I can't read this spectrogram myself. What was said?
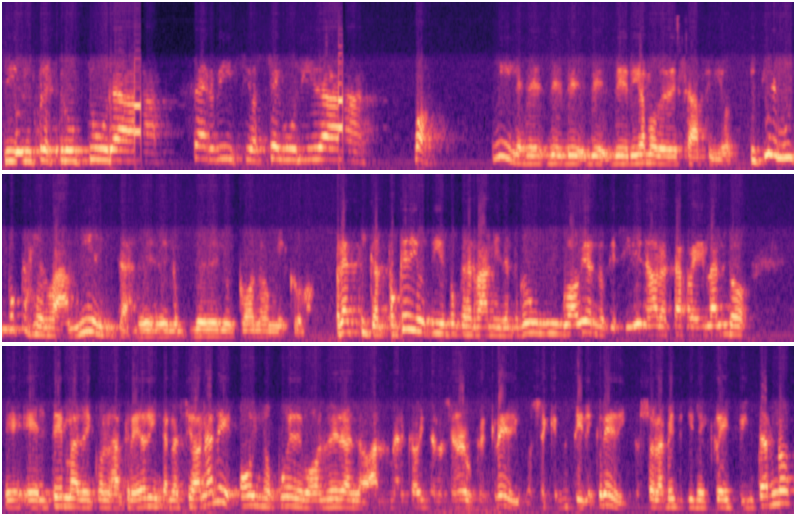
infraestructura, servicios, seguridad, miles de, digamos, de desafíos. Y tiene muy pocas herramientas desde lo, económico. Práctica, ¿Por qué digo tiene pocas herramientas? Porque un gobierno que si bien ahora está arreglando eh, el tema de con los acreedores internacionales, hoy no puede volver al, mercado internacional buscar crédito, o sea que no tiene crédito, solamente tiene crédito interno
